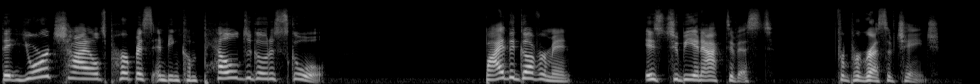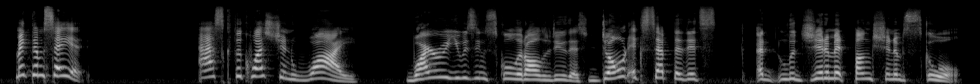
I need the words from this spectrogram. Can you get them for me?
that your child's purpose in being compelled to go to school by the government is to be an activist for progressive change. Make them say it. Ask the question why? Why are you using school at all to do this? Don't accept that it's a legitimate function of school.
